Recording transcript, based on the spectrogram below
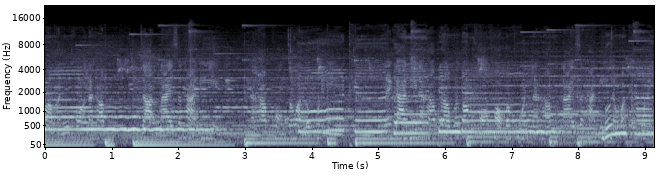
ความอนุเคราะห์นะครับ จากนายสถานี นะครับของจังหวัดลบบุรีในการนี้นะครับเราก็ต้องขอขอบพระคุณนะครับนายสถานีจังหวัดลบบุรี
